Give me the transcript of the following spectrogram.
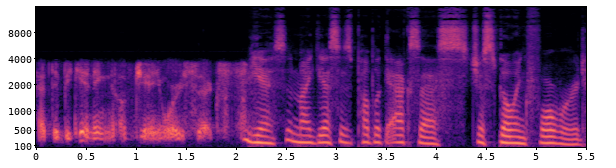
at the beginning of January 6th. Yes, and my guess is public access just going forward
